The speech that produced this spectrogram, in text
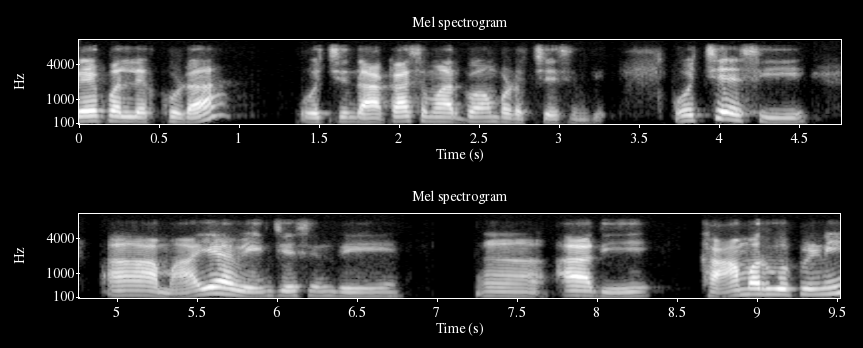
రేపల్లెకి కూడా వచ్చింది. ఆకాశ మార్గం అంబడి వచ్చేసింది. వచ్చేసి ఆ మాయావి ఏం చేసింది? అది కామరూపిణి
